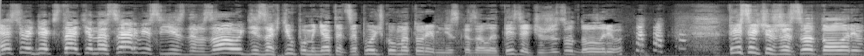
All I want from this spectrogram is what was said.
Я сьогодні, кстати, на сервіс їздив з Ауді, захотів поміняти цепочку в моторі. Мені сказали 1600 доларів. 1600 доларів.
